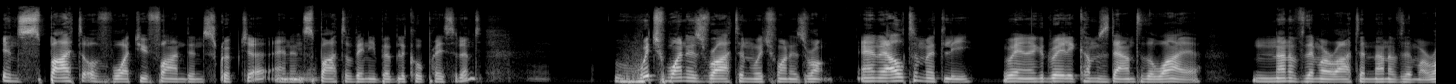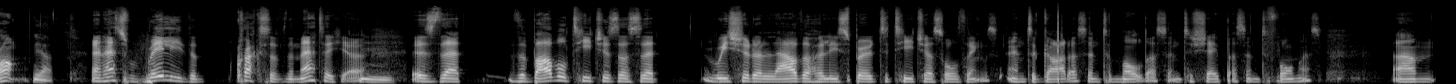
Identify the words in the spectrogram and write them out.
in spite of what you find in scripture and in spite of any biblical precedent. Which one is right and which one is wrong? And ultimately, when it really comes down to the wire, none of them are right and none of them are wrong. Yeah. And that's really the crux of the matter here hmm. is that the Bible teaches us that we should allow the Holy Spirit to teach us all things and to guide us and to mold us and to shape us and to form us. Um,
